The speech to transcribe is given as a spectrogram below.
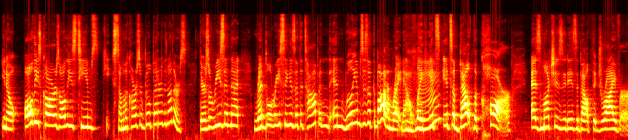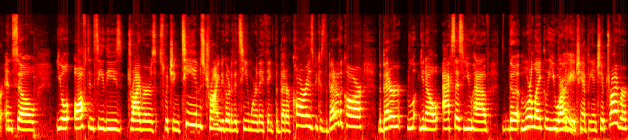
you know all these cars all these teams some of the cars are built better than others. There's a reason that red bull racing is at the top and and williams is at the bottom right now. Like mm-hmm. it's it's about the car as much as it is about the driver. And so you'll often see these drivers switching teams trying to go to the team where they think the better car is because the better the car the better you know access you have the more likely you are to be a championship driver.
